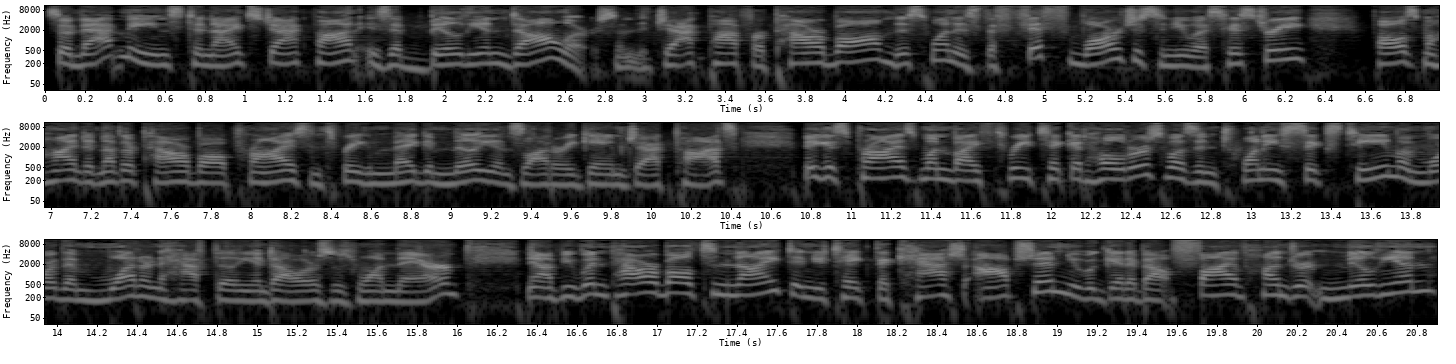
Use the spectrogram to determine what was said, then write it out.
So that means tonight's jackpot is a billion dollars. And the jackpot for Powerball, this one is the fifth largest in U.S. history, falls behind another Powerball prize and three Mega Millions lottery game jackpots. Biggest prize won by three ticket holders was in 2016 when more than $1.5 billion was won there. Now, if you win Powerball tonight and you take the cash option, you would get about $500 million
